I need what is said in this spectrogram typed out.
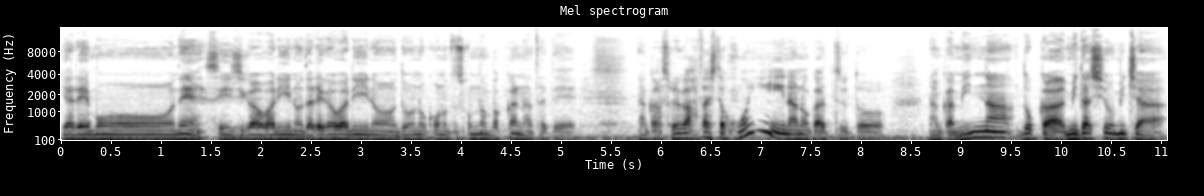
やれもうね政治が悪いの誰が悪いのどうのこうのとそんなんばっかりになっててなんかそれが果たして本意なのかっつうとなんかみんなどっか見出しを見ちゃ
